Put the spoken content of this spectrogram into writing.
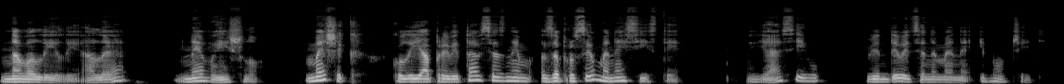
навалили, але не вийшло. Мешик, коли я привітався з ним, запросив мене сісти. Я сів. Він дивиться на мене і мовчить.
